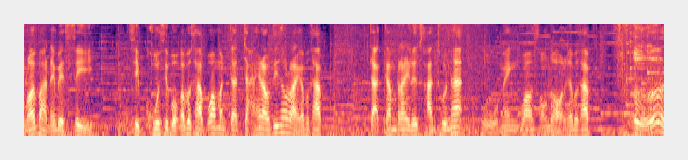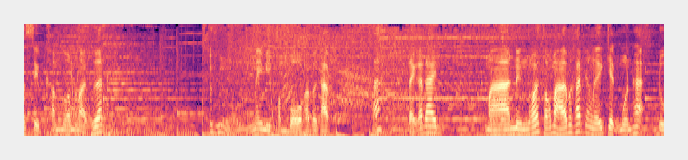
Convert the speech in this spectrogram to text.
200 บาทในเบส4 10คูณ16ครับเพื่อนครับว่ามันจะจ่ายให้เราที่เท่าไหร่ครับเพื่อนครับจะกำไรหรือขาดทุนฮะโอ้โหแม่งว่าวสองดอกเลยครับเพื่อนครับ เออ10คำนวณมาหน่อยเพื่อนไม่มีคอมโบครับเพื่อนครับอะแต่ก็ได้ มา 102 บาทครับยังเหลืออีก7หมุนฮะดู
